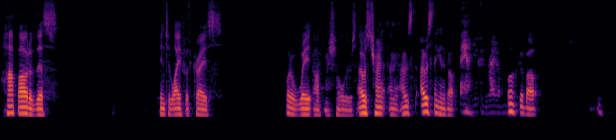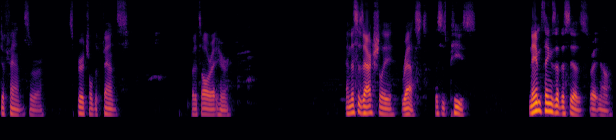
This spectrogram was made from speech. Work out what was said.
hop out of this into life with Christ, what a weight off my shoulders. I was trying I mean I was I was thinking about, man, you could write a book about defense or spiritual defense. But it's all right here. And this is actually rest. This is peace. Name things that this is right now.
